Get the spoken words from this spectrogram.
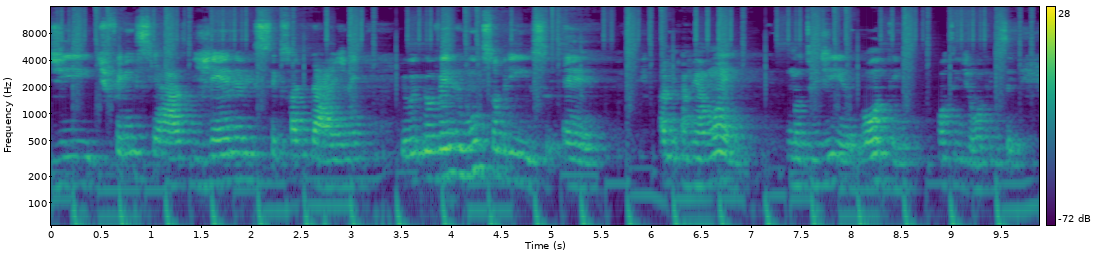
de diferenciar gênero e sexualidade, né? Eu, eu vejo muito sobre isso. É, a, a minha mãe, no outro dia, ontem, ontem de ontem, não sei,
